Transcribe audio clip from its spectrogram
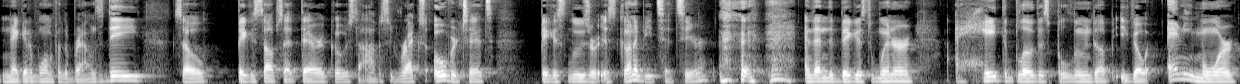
negative one for the Browns D. So, biggest upset there goes to obviously Rex over Tits. Biggest loser is going to be Tits here. and then the biggest winner, I hate to blow this ballooned up ego anymore,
